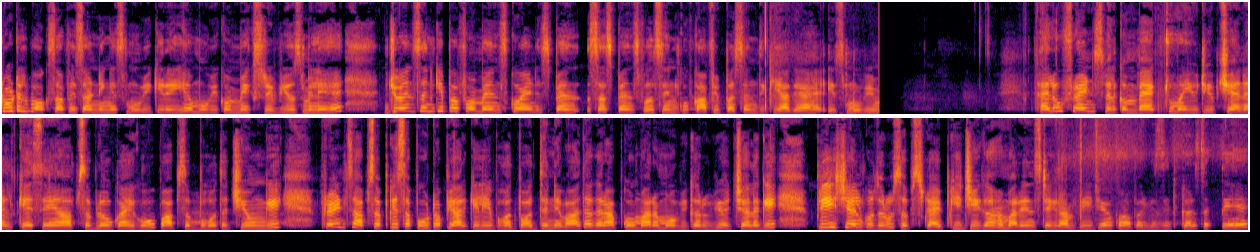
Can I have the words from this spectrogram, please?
टोटल बॉक्स ऑफ़िस अर्निंग इस मूवी की रही है। मूवी को मिक्स रिव्यूज़ मिले हैं। जॉनसन की परफॉर्मेंस को एंड सस्पेंसफुल सीन को काफ़ी पसंद किया गया है इस मूवी में। Hello friends welcome back to my YouTube channel कैसे हैं आप सब लोग? आई होप आप सब बहुत अच्छे होंगे। फ्रेंड्स आप सबके सपोर्ट और प्यार के लिए बहुत बहुत धन्यवाद। अगर आपको हमारा मूवी का रिव्यू अच्छा लगे प्लीज़ चैनल को ज़रूर सब्सक्राइब कीजिएगा। हमारे इंस्टाग्राम पेज है, आप वहाँ पर विज़िट कर सकते हैं।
